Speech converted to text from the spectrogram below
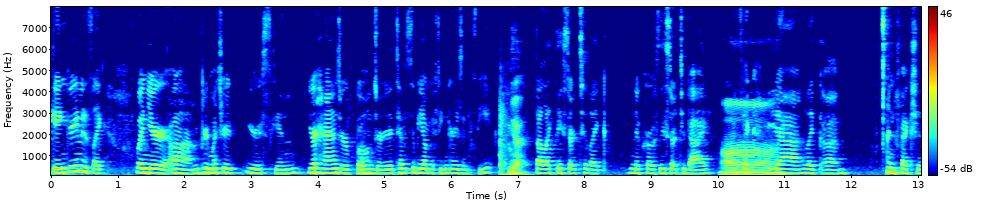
gangrene is like when your um pretty much your your skin, your hands or bones, or it tends to be on the fingers and feet Yeah. that like they start to like necrose. They start to die. it's Ah. like yeah, like um infection.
